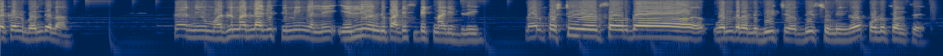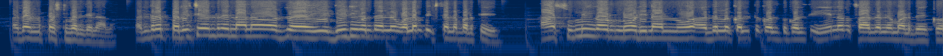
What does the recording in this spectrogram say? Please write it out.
ಸೆಕೆಂಡ್ ಬಂದೆ ನಾನು. ಸರ್ ನೀವು ಮೊದಲು ಮೊದಲಾಗಿ ಸ್ವಿಮ್ಮಿಂಗ್ ಅಲ್ಲಿ ಎಲ್ಲಿ ಒಂದು ಪಾರ್ಟಿಸಿಪೇಟ್ ಮಾಡಿದ್ರಿ? ನಾನು ಫಸ್ಟ್ ಎರಡ್ ಸಾವಿರದ ಒಂದರಲ್ಲಿ ಬೀಚ್ ಬೀಚ್ ಸ್ವಿಮ್ಮಿಂಗ್ ಪೊಡುತಂತೆ ಅದ್ರಲ್ಲಿ ಫಸ್ಟ್ ಬಂದೆ ನಾನು. ಅಂದ್ರೆ ಪರಿಚಯ ಅಂದ್ರೆ ನಾನು ಈ ಡಿ ಡಿ ಒಂದ್ರಲ್ಲಿ ಒಲಿಂಪಿಕ್ಸ್ ಎಲ್ಲ ಬರ್ತೀವಿ. ಆ ಸ್ವಿಮ್ಮಿಂಗ್ ಅವ್ರು ನೋಡಿ ನಾನು ಅದನ್ನ ಕಲ್ತು ಕಲ್ತು ಕಲ್ತು ಏನಾದ್ರು ಸಾಧನೆ ಮಾಡ್ಬೇಕು.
